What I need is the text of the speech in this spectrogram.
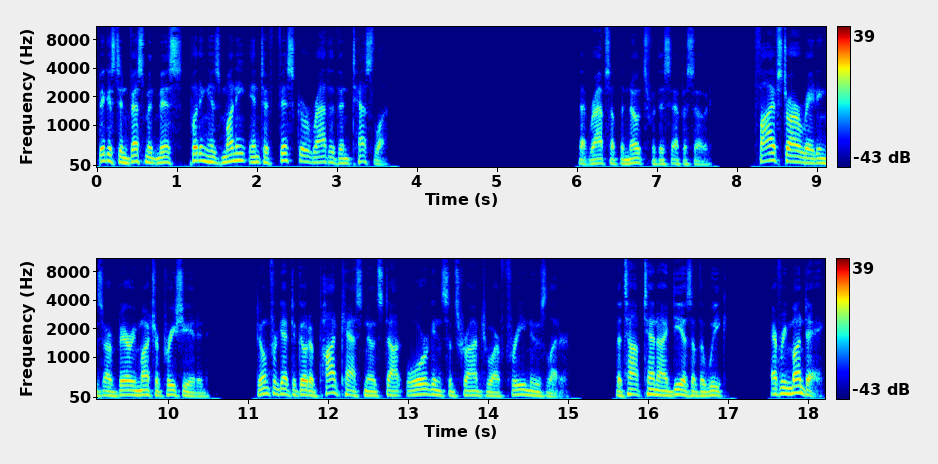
Biggest investment miss putting his money into Fisker rather than Tesla. That wraps up the notes for this episode. Five star ratings are very much appreciated. Don't forget to go to podcastnotes.org and subscribe to our free newsletter. The top 10 ideas of the week. Every Monday.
